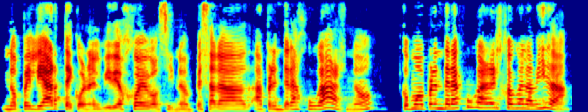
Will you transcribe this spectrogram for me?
no pelearte con el videojuego, sino empezar a aprender a jugar, ¿no? Como aprender a jugar el juego de la vida.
